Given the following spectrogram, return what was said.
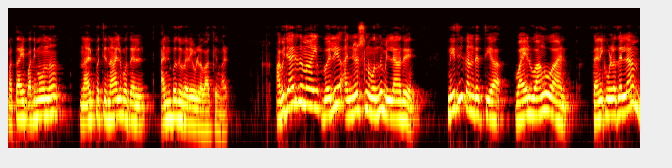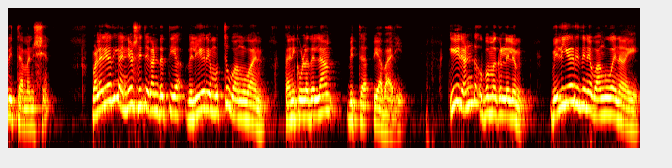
മത്തായി പതിമൂന്ന് നാൽപ്പത്തിനാല് മുതൽ അൻപത് വരെയുള്ള വാക്യങ്ങൾ. അവിചാരിതമായി വലിയ അന്വേഷണമൊന്നുമില്ലാതെ നിധി കണ്ടെത്തിയ വയൽ വാങ്ങുവാൻ തനിക്കുള്ളതെല്ലാം വിറ്റ മനുഷ്യൻ. വളരെയധികം അന്വേഷിച്ച് കണ്ടെത്തിയ വലിയേറിയ മുത്ത് വാങ്ങുവാൻ തനിക്കുള്ളതെല്ലാം വിറ്റ വ്യാപാരി ഈ രണ്ട് ഉപമകളിലും വലിയേറിയതിനെ വാങ്ങുവാനായി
